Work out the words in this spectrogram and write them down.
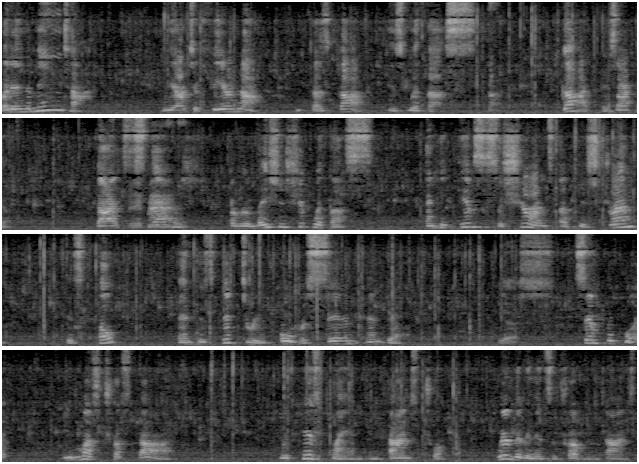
But in the meantime, we are to fear not, because God is with us. God is our help. God has established a relationship with us, and He gives us assurance of His strength, His help, and His victory over sin and death. Yes. Simply put, we must trust God with His plan in times of trouble. We're living in some troubling times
